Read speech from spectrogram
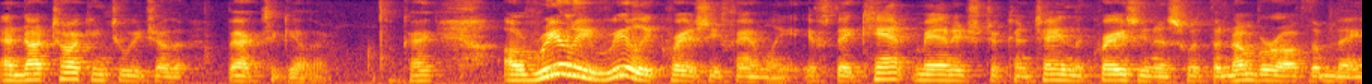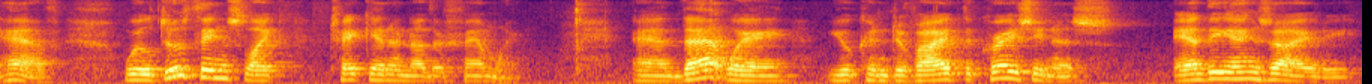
and not talking to each other back together Okay? A really, really crazy family, if they can't manage to contain the craziness with the number of them they have, will do things like take in another family. And that way, you can divide the craziness and the anxiety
